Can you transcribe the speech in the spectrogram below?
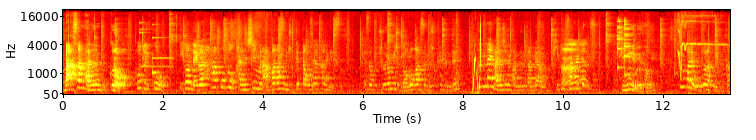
막상 받으면 부끄러워. 그것도 있고, 이건 내가 하고도 관심을 안 받았으면 좋겠다고 생각하는 게 있어. 그래서 조용히 좀 넘어갔으면 좋겠는데, 끝내 관심을 받는다면 기분이 상할 때도 있어. 기분이 왜 상해? 손발이 오그라드니까.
